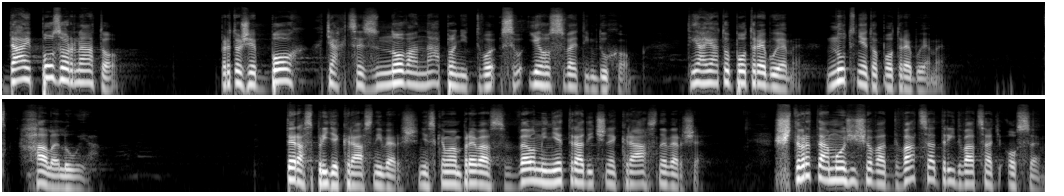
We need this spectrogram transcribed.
Daj pozor na to, pretože Boh ťa chce znova naplniť tvoj, jeho svetým duchom. Ty a ja to potrebujeme. Nutne to potrebujeme. Halelúja. Teraz príde krásny verš. Dneska mám pre vás veľmi netradičné, krásne verše. 4. Možišova 23.28. 4.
